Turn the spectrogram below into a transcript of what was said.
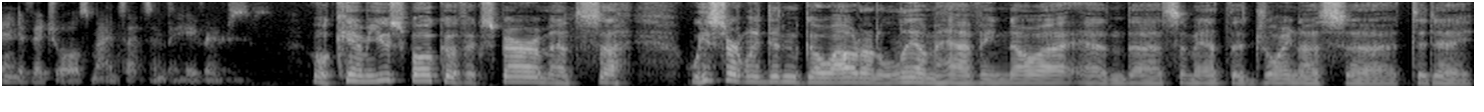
individuals' mindsets and behaviors. Well, Kim, you spoke of experiments. Uh, we certainly didn't go out on a limb having Noah and uh, Samantha join us uh, today.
